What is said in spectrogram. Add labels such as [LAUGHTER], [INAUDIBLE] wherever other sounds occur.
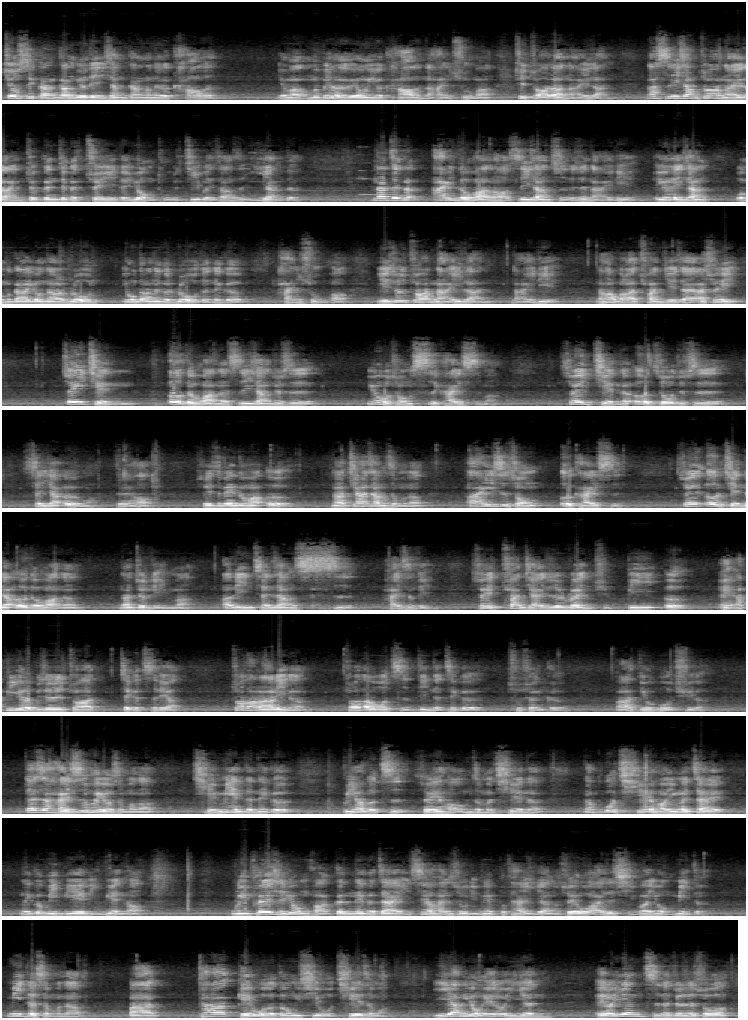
就是刚刚有点像刚刚那个 column，有没有？我们不是有用一个 column 的函数吗？去抓到哪一栏？那实际上抓到哪一栏，就跟这个追的用途基本上是一样的。那这个 i 的话呢，哈，实际上指的是哪一列？有点像我们刚刚用到 row 用到那个 row 的那个函数，哈，也就是抓哪一栏哪一列，然后把它串接在啊。所以 J 减二的话呢，实际上就是因为我从四开始嘛，所以减了二之后就是剩下二嘛，对哈。所以这边的话二，那加上什么呢？i 是从二开始。所以二减掉二的话呢，那就零嘛，啊零乘上四还是零，所以串起来就是 range b 二，哎啊 b 二不就是抓这个资料，抓到哪里呢？抓到我指定的这个储存格，把它丢过去了，但是还是会有什么呢？前面的那个不要的字，所以哈我们怎么切呢？那不过切哈，因为在那个 VBA 里面哈。replace 用法跟那个在 Excel 函数里面不太一样，所以我还是习惯用 mid。mid 什么呢？把它给我的东西我切什么？一样用 len。len 指的就是说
